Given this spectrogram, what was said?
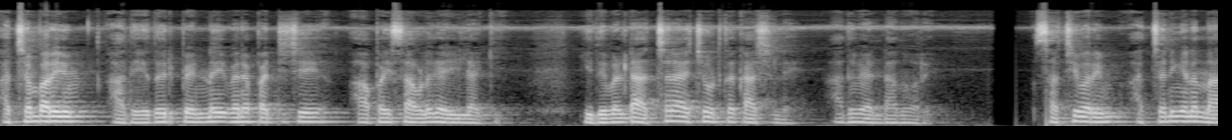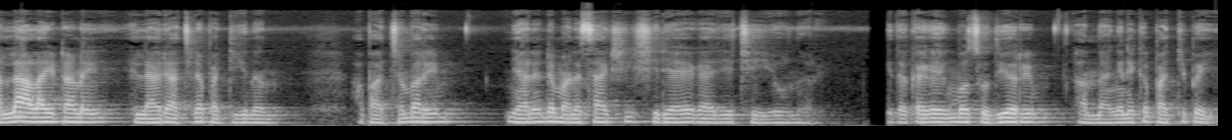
അച്ഛൻ പറയും അതേതൊരു പെണ്ണ് ഇവനെ പറ്റിച്ച് ആ പൈസ അവൾ കയ്യിലാക്കി. ഇത് ഇവളുടെ അച്ഛൻ അയച്ചു കൊടുത്ത കാശല്ലേ അത് വേണ്ടാന്ന് പറയും. സച്ചി പറയും അച്ഛൻ ഇങ്ങനെ നല്ല ആളായിട്ടാണ് എല്ലാവരും അച്ഛനെ പറ്റിക്കുന്നതെന്ന്. അപ്പോൾ അച്ഛൻ പറയും ഞാൻ എന്റെ മനസാക്ഷി ശരിയായ കാര്യം ചെയ്യുമെന്ന് പറയും. ഇതൊക്കെ കേൾക്കുമ്പോൾ ശ്രുതി പറയും അന്ന് അങ്ങനെയൊക്കെ പറ്റിപ്പോയി.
